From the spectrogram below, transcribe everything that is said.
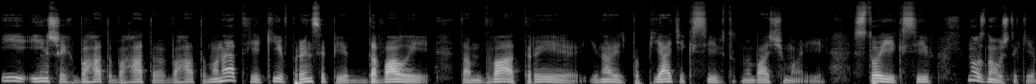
І інших багато-багато багато монет, які, в принципі, давали там 2, 3 і навіть по 5 іксів. Тут ми бачимо і 100 іксів. Ну, знову ж таки,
